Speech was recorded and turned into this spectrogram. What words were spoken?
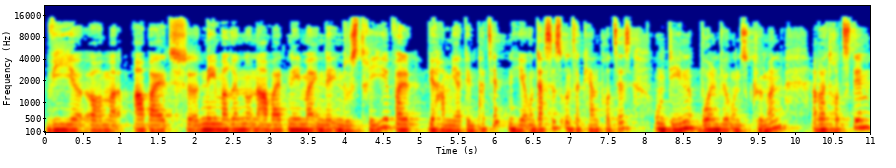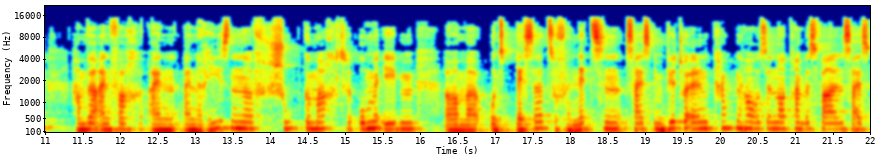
wie ähm, Arbeitnehmerinnen und Arbeitnehmer in der Industrie, weil wir haben ja den Patienten hier und das ist unser Kernprozess, um den wollen wir uns kümmern. Aber trotzdem haben wir einfach einen, einen riesen Schub gemacht, um eben ähm, uns besser zu vernetzen, sei es im virtuellen Krankenhaus in Nordrhein-Westfalen, sei es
